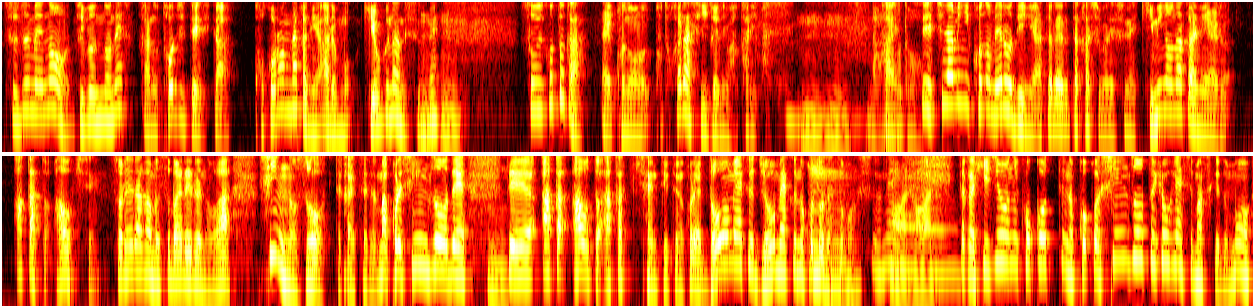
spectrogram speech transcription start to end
スズメの自分のねあの閉じてきた心の中にあるも記憶なんですよね、うんうん。そういうことが、えーこのことから非常にわかります、うんうん。なはいるほど、、でちなみにこのメロディーに当てられた歌詞はですね「君の中にある赤と青き線。それらが結ばれるのは真の像」って書いてある。まあこれ心臓で、うん。で赤青と赤き線って言ってるのはこれは動脈静脈のことだと思うんですよね、うんはいはい。だから非常にここっていうのはここ心臓と表現してますけども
